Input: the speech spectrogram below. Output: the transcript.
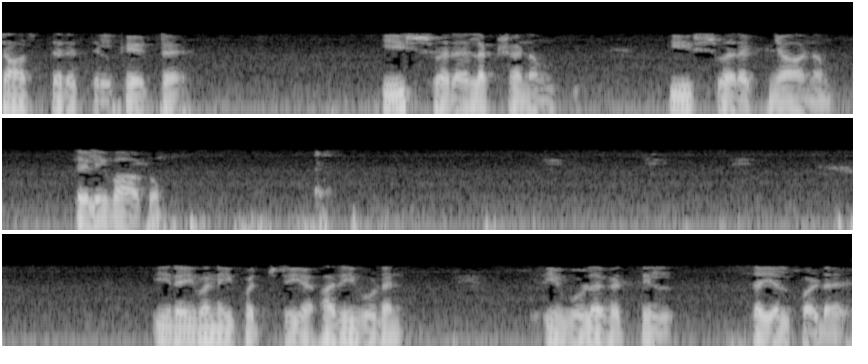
சாஸ்திரத்தில் கேட்ட ஈஸ்வர லட்சணம் ஈஸ்வர ஞானம் தெளிவாகும். இறைவனை பற்றிய அறிவுடன் இவ்வுலகத்தில் செயல்பட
